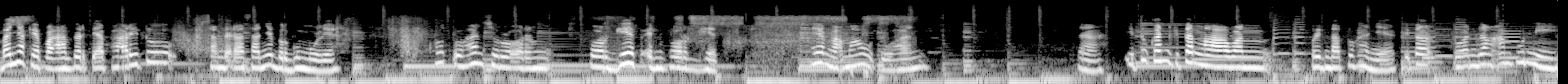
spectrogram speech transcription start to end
banyak ya, Pak. Hampir tiap hari tuh sampai rasanya bergumul ya kok Tuhan suruh orang forgive and forget. Saya nggak mau Tuhan. Nah itu kan kita ngelawan perintah Tuhan ya. Kita Tuhan bilang ampuni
